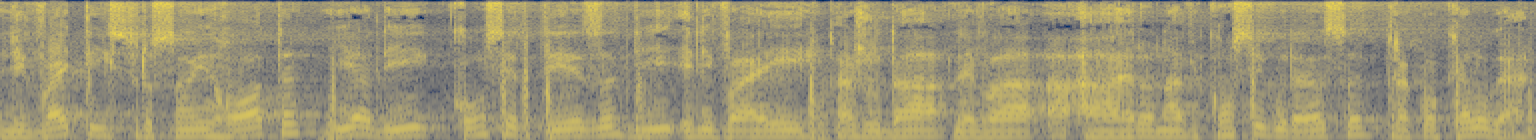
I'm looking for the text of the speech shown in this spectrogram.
ele vai ter instrução em rota e ali, com certeza, ele vai ajudar a levar a aeronave com segurança para qualquer lugar.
